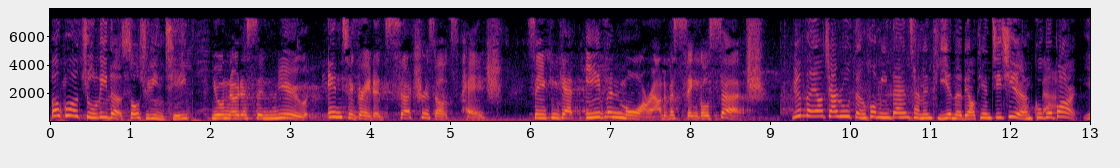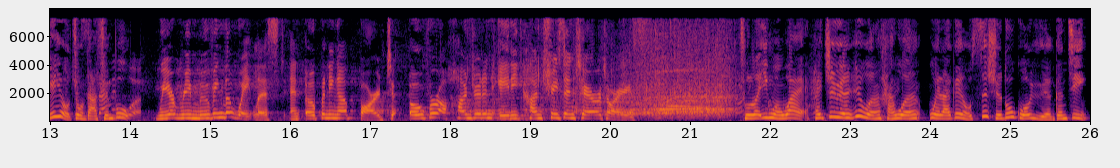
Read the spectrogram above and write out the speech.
包括主力的搜寻引擎。You'll notice a new integrated search results page. so you can get even more out of a single search. 原本要加入等候名单才能体验的聊天机器人 Google Bard 也有重大宣布。We are removing the waitlist and opening up Bard to over 180 countries and territories. 除了英文外，还支援日文、韩文，未来更有四十多国语言跟进。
